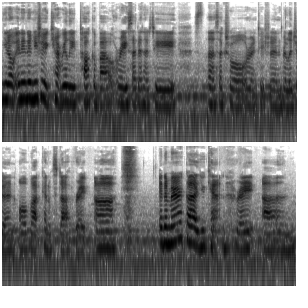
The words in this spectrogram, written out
You know, in Indonesia, you can't really talk about race, identity, uh, sexual orientation, religion, all that kind of stuff, right? Uh, in America, you can, right? Um,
